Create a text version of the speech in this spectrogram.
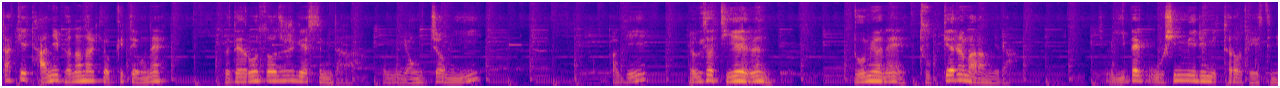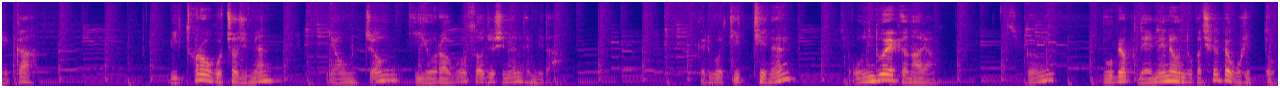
딱히 단위 변환할 게 없기 때문에 그대로 써주시겠습니다. 그럼 0.2 곱하기 여기서 dl은 노면의 두께를 말합니다. 지금 250mm라고 되어 있으니까 미터로 고쳐주면 0.25라고 써주시면 됩니다. 그리고 dt는 온도의 변화량 지금 노벽 내면의 온도가 750도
